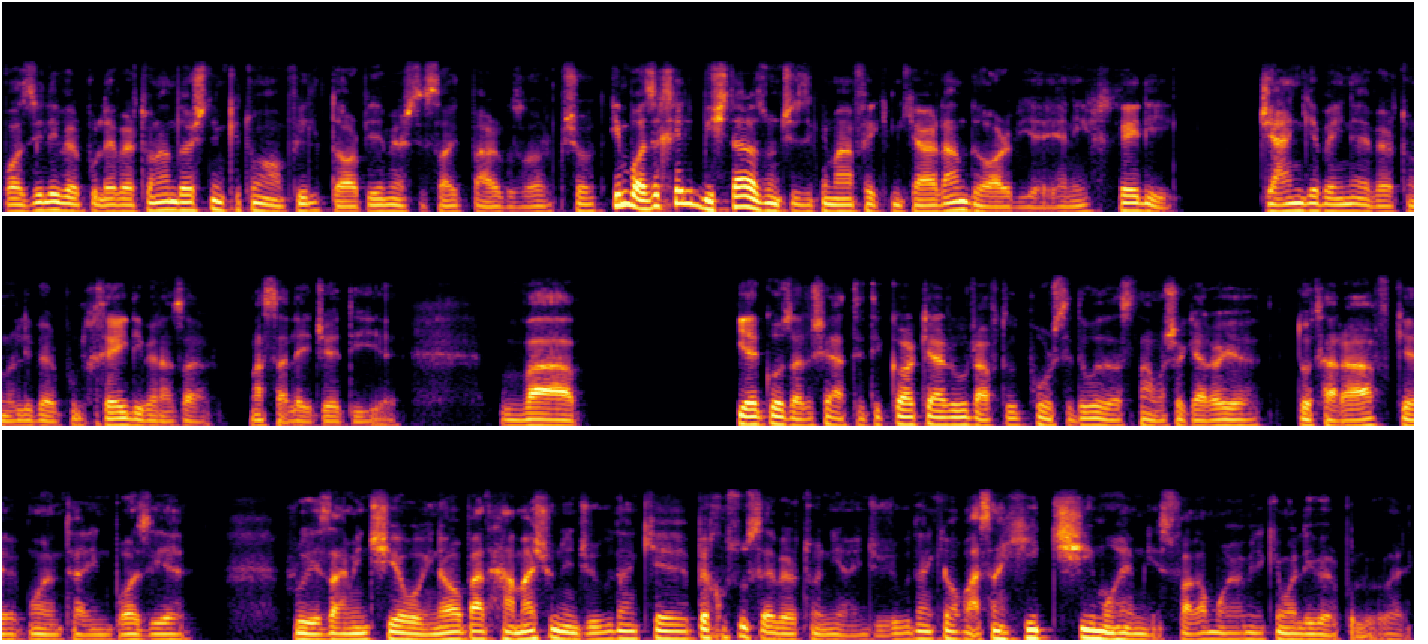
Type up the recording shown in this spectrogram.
بازی لیورپول اورتون هم داشتیم که تو آنفیلد داربی مرسی سایت برگزار شد این بازی خیلی بیشتر از اون چیزی که من فکر می‌کردم داربیه یعنی خیلی جنگ بین اورتون و لیورپول خیلی به نظر مسئله جدیه و یه گزارش اتلتیک کار کرده و رفته بود پرسیده بود از تماشاگرای دو طرف که مهمترین بازی روی زمین چیه و اینا. بعد همشون اینجوری بودن که به خصوص اورتونیا اینجوری بودن که آقا اصلا هیچ چی مهم نیست فقط مهم اینه که ما لیورپول ببریم.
